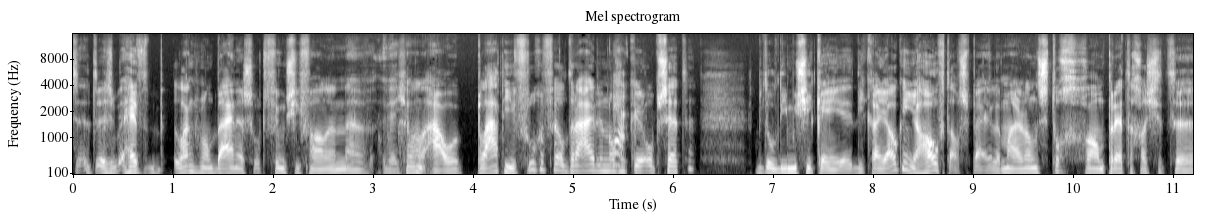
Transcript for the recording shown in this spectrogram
het, heeft langzamerhand bijna een soort functie van een, eh, weet je wel, een oude plaat die je vroeger veel draaide nog een keer opzetten. Ik bedoel, die muziek ken je, die kan je ook in je hoofd afspelen. Maar dan is het toch gewoon prettig als je, het, eh,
